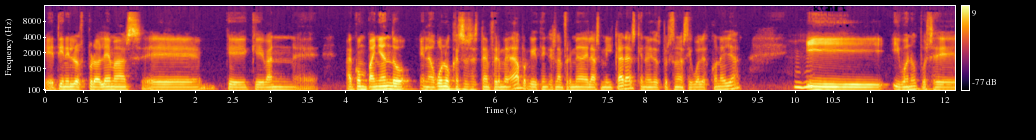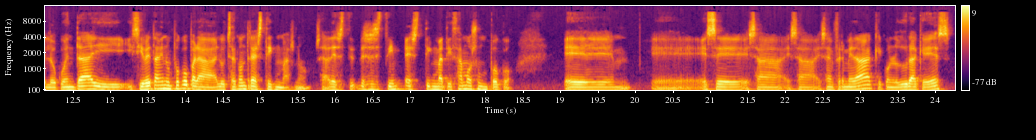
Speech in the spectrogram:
eh, tiene los problemas eh, que, van eh, acompañando en algunos casos a esta enfermedad, porque dicen que es la enfermedad de las mil caras, que no hay dos personas iguales con ella. y, bueno, pues lo cuenta y, sirve también un poco para luchar contra estigmas, ¿no? O sea, desestigmatizamos un poco ese, esa, esa, esa enfermedad que con lo dura que es,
